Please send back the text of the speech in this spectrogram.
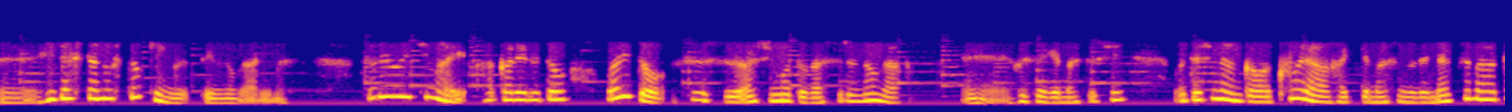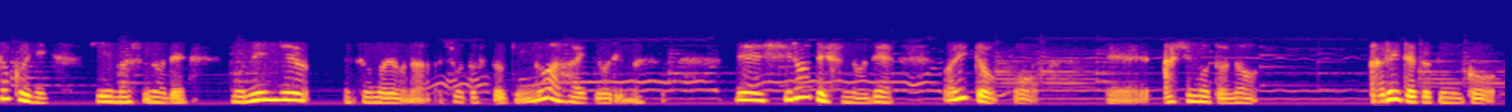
えー、膝下のストッキングっていうのがあります。それを1枚履かれると割とスースー足元がするのが、えー、防げますし私なんかはクーラー入ってますので夏場は特に冷えますのでもう年中そのようなショートストッキングは履いております。で白ですので割とこう、えー、足元の歩いた時にこう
